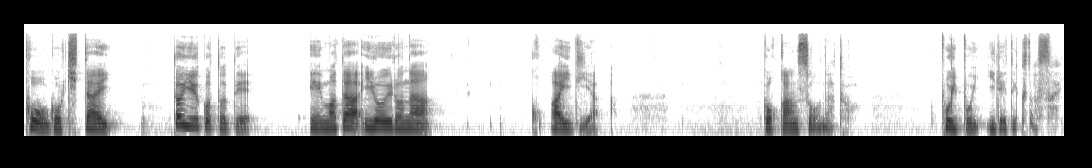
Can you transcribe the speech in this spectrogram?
こうご期待ということで、えー、またいろいろなアイディアご感想などポイポイ入れてください。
